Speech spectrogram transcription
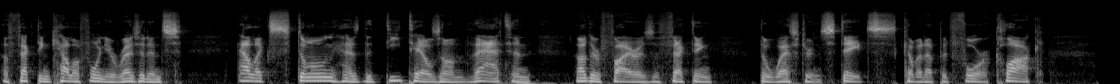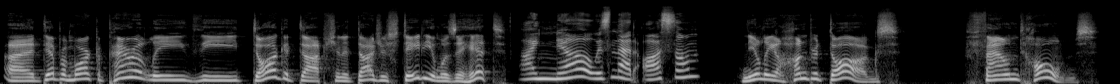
affecting California residents. Alex Stone has the details on that and other fires affecting the western states coming up at four o'clock. Uh, Deborah Mark, apparently the dog adoption at Dodger Stadium was a hit. I know. Isn't that awesome? Nearly a hundred dogs found homes.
